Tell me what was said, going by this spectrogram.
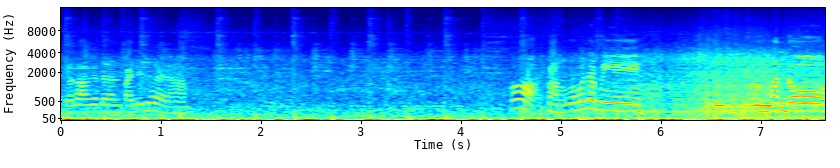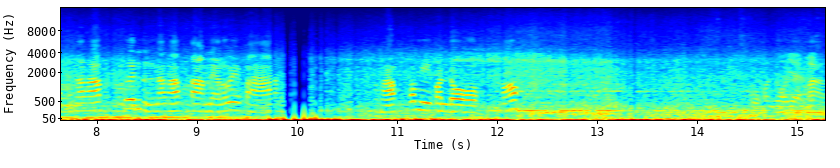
เดี๋ยวเราจะเดินไปเรื่อยๆนะครับ ก็ฝั่งนู้นก็จะมีคอนโดนะครับ ขึ้นนะครับ ตามแนวรถไฟฟ้าครับ ก็มีคอนโดเนาะโอ้คอนโดใหญ่มาก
